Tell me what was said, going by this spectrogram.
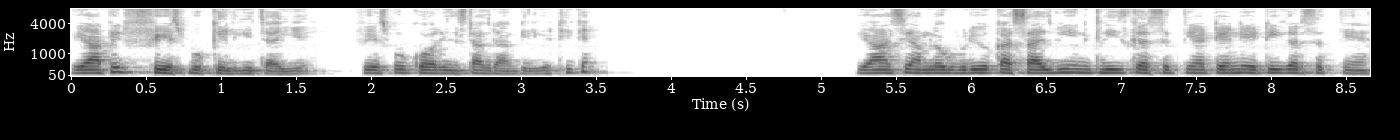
या फिर फेसबुक के लिए चाहिए फेसबुक और इंस्टाग्राम के लिए, ठीक है? यहाँ से हम लोग वीडियो का साइज़ भी इंक्रीज़ कर सकते हैं टेन एटी कर सकते हैं।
